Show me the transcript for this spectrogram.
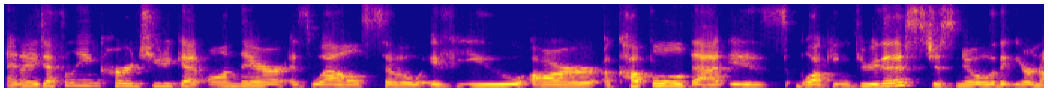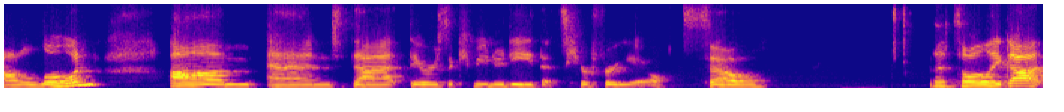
and I definitely encourage you to get on there as well. So if you are a couple that is walking through this, just know that you're not alone um, and that there is a community that's here for you. So that's all I got.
